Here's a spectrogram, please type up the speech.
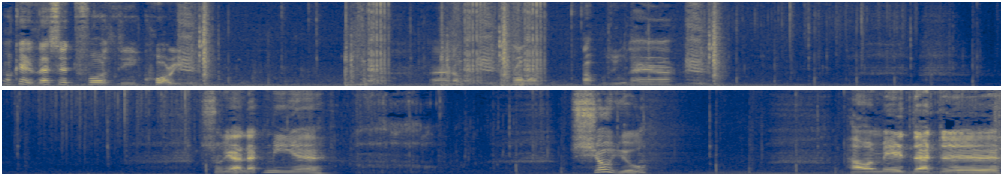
Okay, that's it for the quarry. Uh, no, wrong one. Oh, do there. So yeah, let me uh, show you how I made that uh,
